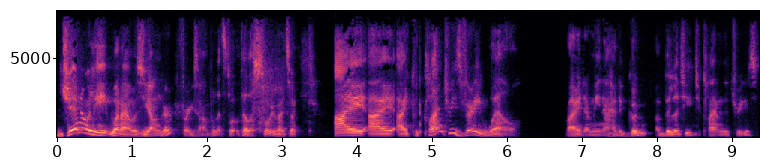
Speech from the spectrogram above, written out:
generally, when I was younger, for example, let's tell a story about. So I, I, I could climb trees very well, right? I mean, I had a good ability to climb the trees.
